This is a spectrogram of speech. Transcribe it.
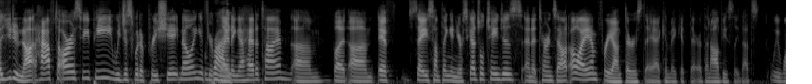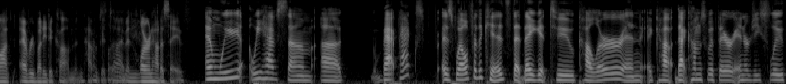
you do not have to RSVP. We just would appreciate knowing if you're Right. planning ahead of time. Um, but um, if, say, something in your schedule changes and it turns out, oh, I am free on Thursday, I can make it there, then obviously that's we want everybody to come and have a good time and learn how to save. And we we have some uh, backpacks as well for the kids that they get to color, and it co- that comes with their energy sleuth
